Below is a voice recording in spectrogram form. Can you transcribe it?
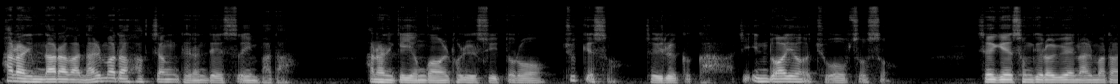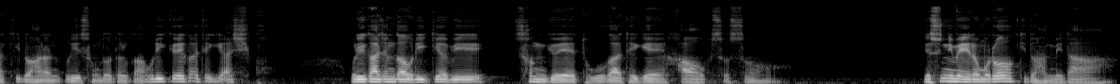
하나님 나라가 날마다 확장되는 데 쓰임 받아 하나님께 영광을 돌릴 수 있도록 주께서 저희를 끝까지 인도하여 주옵소서. 세계 선교를 위해 날마다 기도하는 우리 성도들과 우리 교회가 되게 하시고 우리 가정과 우리 기업이 선교의 도구가 되게 하옵소서. 예수님의 이름으로 기도합니다.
